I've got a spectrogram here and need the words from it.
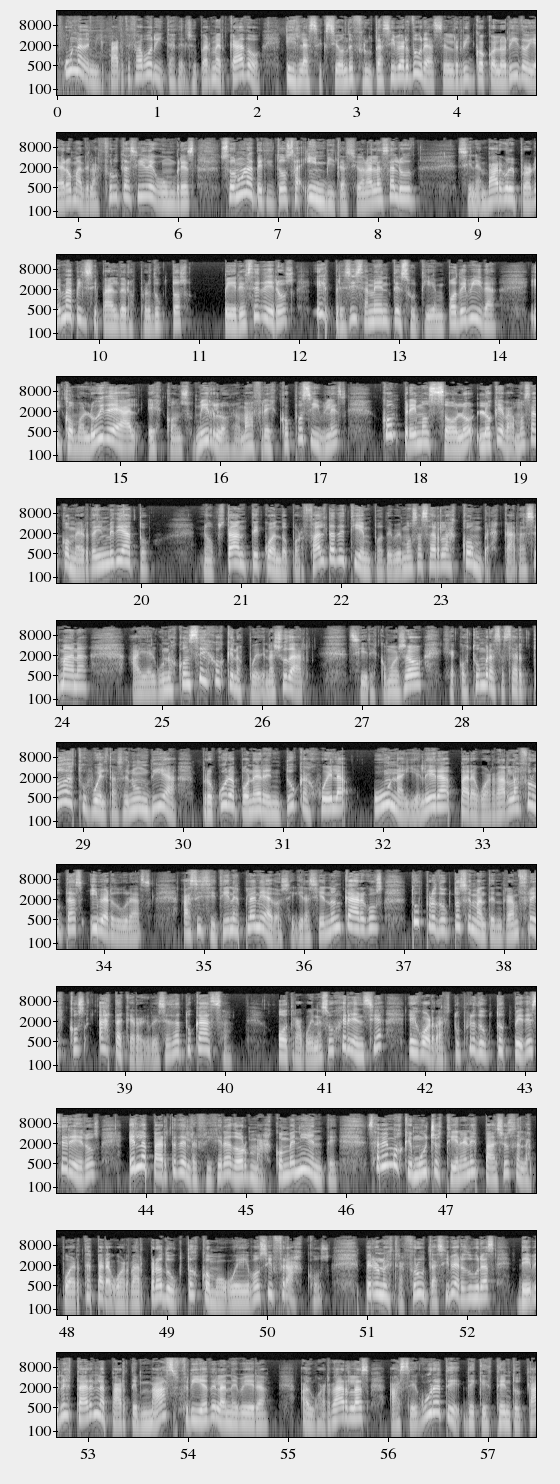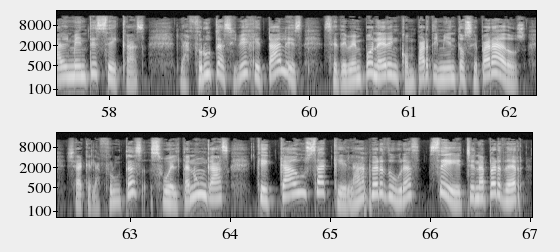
Una de mis partes favoritas del supermercado es la sección de frutas y verduras. El rico colorido y aroma de las frutas y legumbres son una apetitosa invitación a la salud. Sin embargo, el problema principal de los productos perecederos es precisamente su tiempo de vida, y como lo ideal es consumirlos lo más frescos posibles, compremos solo lo que vamos a comer de inmediato. No obstante, cuando por falta de tiempo debemos hacer las compras cada semana, hay algunos consejos que nos pueden ayudar. Si eres como yo, que acostumbras a hacer todas tus vueltas en un día, procura poner en tu cajuela una hielera para guardar las frutas y verduras. Así si tienes planeado seguir haciendo encargos, tus productos se mantendrán frescos hasta que regreses a tu casa. Otra buena sugerencia es guardar tus productos perecederos en la parte del refrigerador más conveniente. Sabemos que muchos tienen espacios en las puertas para guardar productos como huevos y frascos, pero nuestras frutas y verduras deben estar en la parte más fría de la nevera. Al guardarlas, asegúrate de que estén totalmente secas. Las frutas y vegetales se deben poner en compartimientos separados, ya que las frutas sueltan un gas que causa que las verduras se echen a perder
